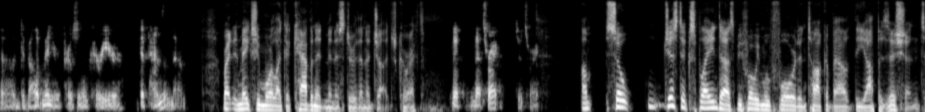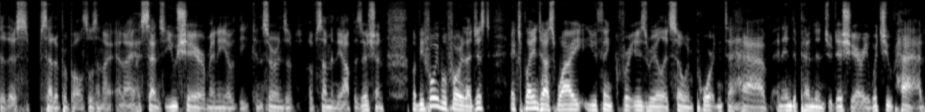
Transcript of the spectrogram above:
uh, development, your personal career depends on them. Right. It makes you more like a cabinet minister than a judge. Correct. That that's right. That's right. Um. So just explain to us before we move forward and talk about the opposition to this set of proposals and I and I sense you share many of the concerns of, of some in the opposition. But before we move forward to that just explain to us why you think for Israel it's so important to have an independent judiciary which you've had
